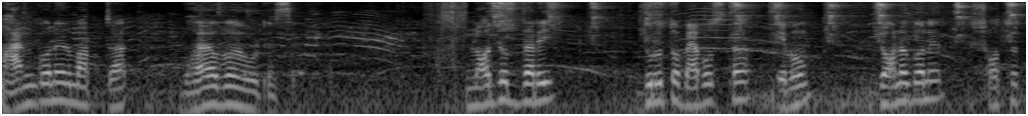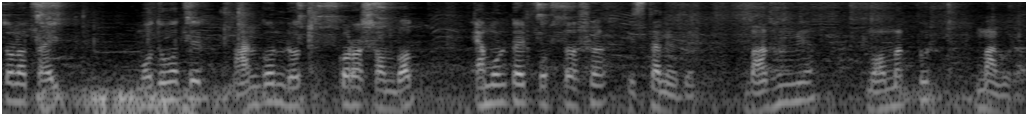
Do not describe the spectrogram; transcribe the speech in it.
ভাঙ্গনের মাত্রা ভয়াবহ উঠেছে। নজরদারি, দ্রুত ব্যবস্থা এবং জনগণের সচেতনতায় মধুমতির ভাঙ্গন রোধ করা সম্ভব, এমনটাই প্রত্যাশা স্থানীয়দের। বাঁধন মিয়া, মোহাম্মদপুর, মাগুরা।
